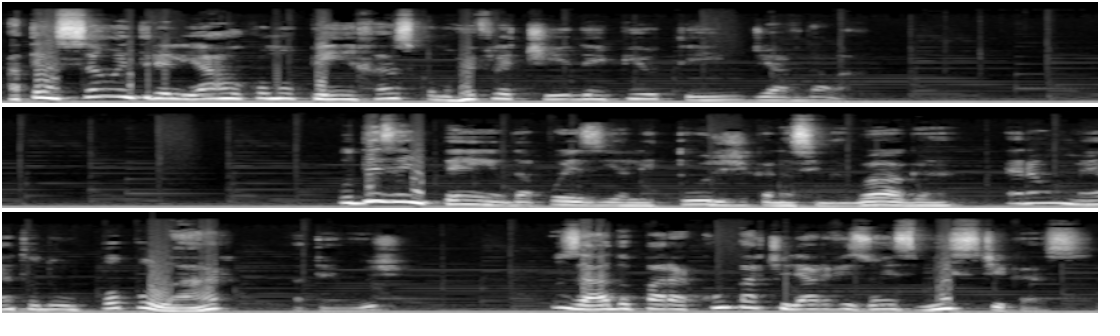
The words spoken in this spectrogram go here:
A tensão entre Eliarro como Pinhas, como refletida em Piutim de Avdalá. O desempenho da poesia litúrgica na sinagoga era um método popular, até hoje, usado para compartilhar visões místicas,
